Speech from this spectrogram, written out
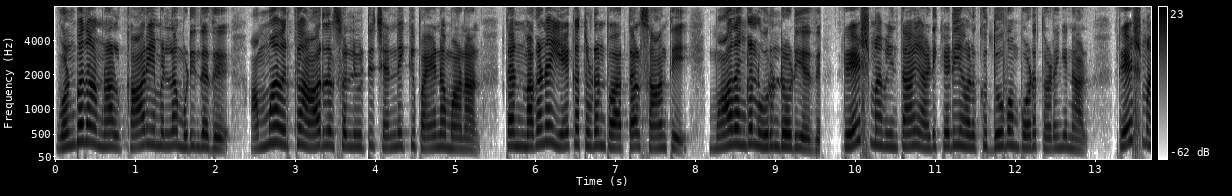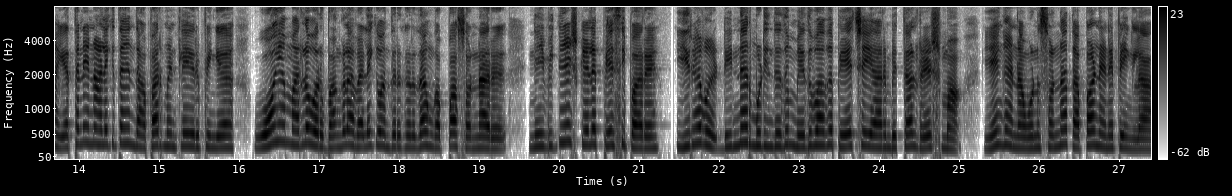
ஒன்பதாம் நாள் காரியமெல்லாம் முடிந்தது. அம்மாவிற்கு ஆறுதல் சொல்லிவிட்டு சென்னைக்கு பயணமானான். தன் மகனை ஏக்கத்துடன் பார்த்தாள் சாந்தி. மாதங்கள் உருண்டோடியது. ரேஷ்மாவின் தாய் அடிக்கடி அவளுக்கு தூபம் போட தொடங்கினாள். ரேஷ்மா எத்தனை நாளைக்கு தான் இந்த அப்பார்ட்மெண்ட்லேயே இருப்பீங்க? ஓஎம்ஆரில் ஒரு பங்களா விலைக்கு வந்திருக்கிறதா உங்கள் அப்பா சொன்னார். நீ விக்னேஷ் கீழே பேசி பாரு. இரவு டின்னர் முடிந்ததும் மெதுவாக பேச்சை ஆரம்பித்தாள் ரேஷ்மா. ஏங்க நான் ஒன்று சொன்னால் தப்பாக நினைப்பீங்களா?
